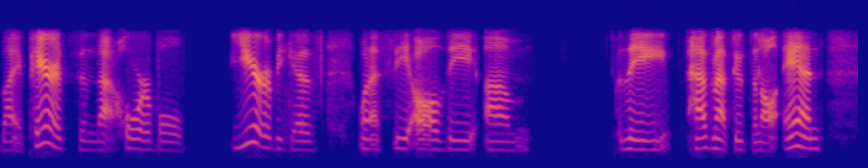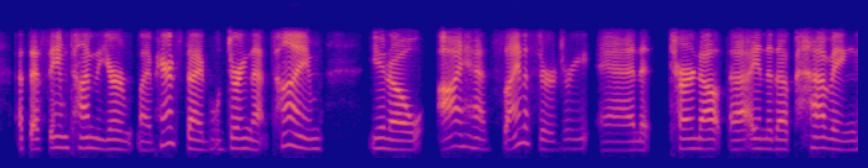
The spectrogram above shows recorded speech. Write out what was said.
my parents in that horrible year because when I see all the um, the hazmat suits and all, and at that same time the year my parents died, well, during that time, you know, I had sinus surgery, and it turned out that I ended up having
